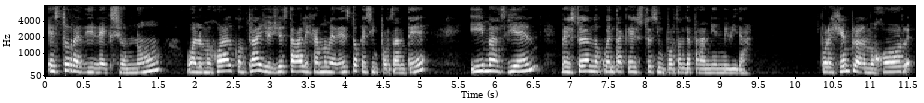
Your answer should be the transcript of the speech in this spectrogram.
esto redireccionó o a lo mejor al contrario, yo estaba alejándome de esto que es importante y más bien me estoy dando cuenta que esto es importante para mí en mi vida. Por ejemplo, a lo mejor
